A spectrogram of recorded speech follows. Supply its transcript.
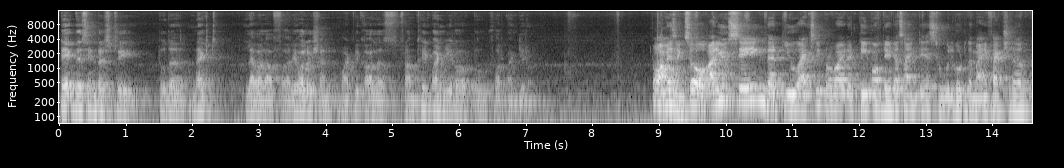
take this industry to the next level of uh, revolution what we call as from 3.0 to 4.0 Oh, amazing. So, are you saying that you actually provide a team of data scientists who will go to the manufacturer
